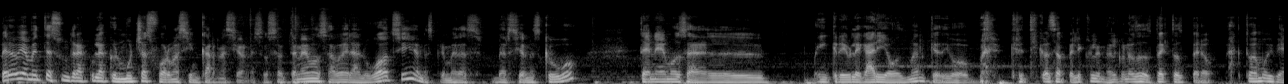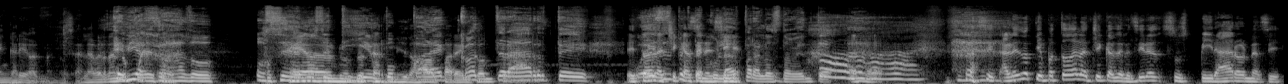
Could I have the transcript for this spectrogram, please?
Pero obviamente es un Drácula con muchas formas y encarnaciones. O sea, tenemos a Bela Lugosi en las primeras versiones que hubo. Tenemos al increíble Gary Oldman, que digo, critico esa película en algunos aspectos, pero actúa muy bien Gary Oldman. O sea, la verdad He no viajado océanos de tiempo para, para, encontrarte. Y todas las chicas en el cine. para los 90. al mismo tiempo, todas las chicas en el cine suspiraron así.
